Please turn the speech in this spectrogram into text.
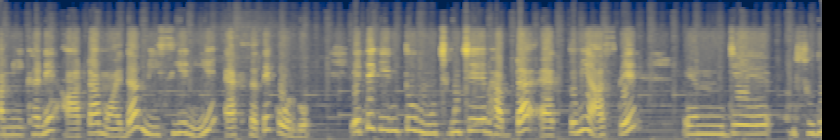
আমি এখানে আটা, ময়দা মিশিয়ে নিয়ে একসাথে করব। এতে কিন্তু মুচমুচে ভাবটা একদমই আসবে। যে শুধু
